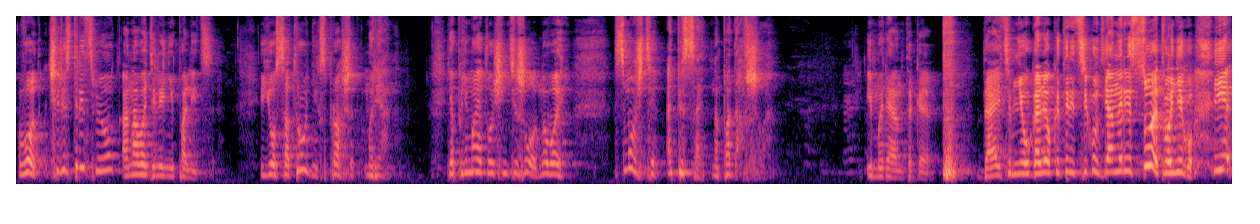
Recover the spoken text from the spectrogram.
Вот. Через 30 минут она в отделении полиции. Ее сотрудник спрашивает, Мариана, я понимаю, это очень тяжело, но вы сможете описать нападавшего? И Мариана такая, дайте мне уголек и 30 секунд, я нарисую этого нигу. И...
